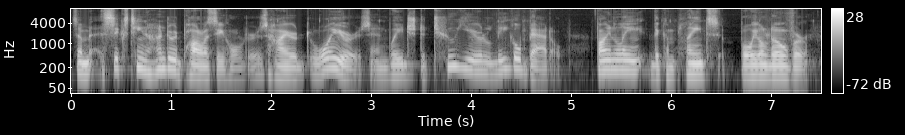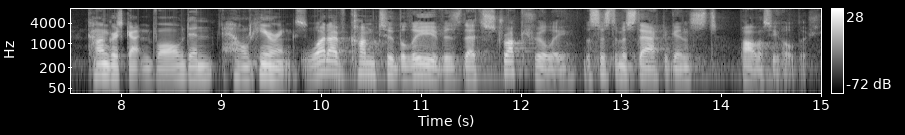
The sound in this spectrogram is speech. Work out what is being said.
Some 1,600 policyholders hired lawyers and waged a two year legal battle. Finally, the complaints boiled over. Congress got involved and held hearings. What I've come to believe is that structurally, the system is stacked against policyholders.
